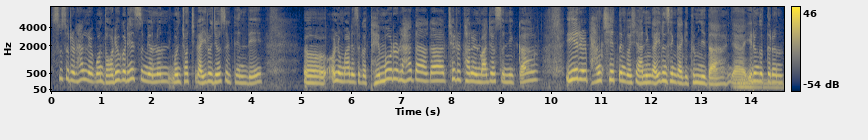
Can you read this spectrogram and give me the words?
수술을 하려고 노력을 했으면은 뭔 조치가 이루어졌을 텐데 어 얼른 말해서 그 데모를 하다가 체류탄을 맞았으니까 이해를 방치했던 것이 아닌가 이런 생각이 듭니다. 야, 이런 것들은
